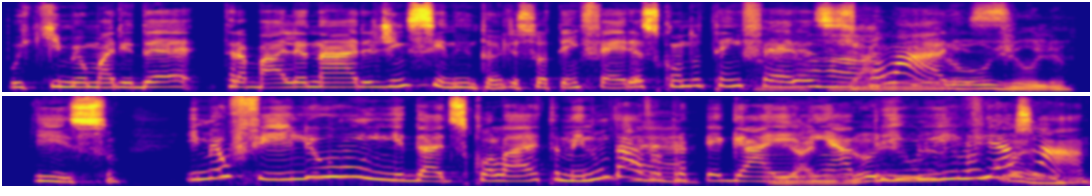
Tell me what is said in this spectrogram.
Porque meu marido é, trabalha na área de ensino, então ele só tem férias quando tem férias Ah. escolares. Janeiro ou julho. Isso. E meu filho, em idade escolar, também não dava É. pra pegar ele em abril julho, e viajar.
